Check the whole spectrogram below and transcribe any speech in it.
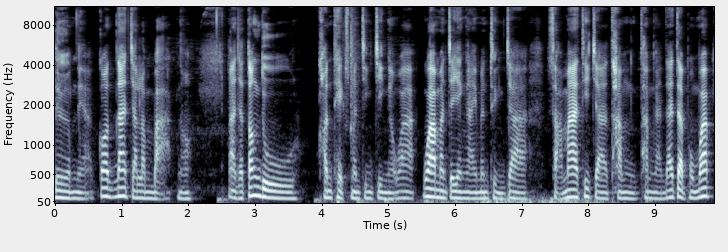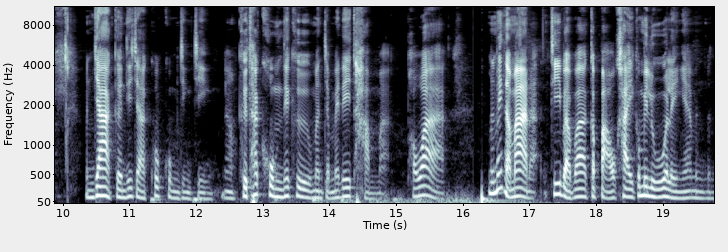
เดิมเนี่ยก็น่าจะลำบากเนาะอาจจะต้องดู คอนเท็กซ์มันจริงๆอะว่าว่ามันจะยังไงมันถึงจะสามารถที่จะทำทำงานได้ แต่ผมว่ามันยากเกินที่จะควบคุมจริงๆเนาะคือถ้าคุมนี่คือมันจะไม่ได้ทำอะเพราะว่ามันไม่สามารถอะที่แบบว่ากระเป๋าใครก็ไม่รู้อะไรเงี้ยมันมัน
